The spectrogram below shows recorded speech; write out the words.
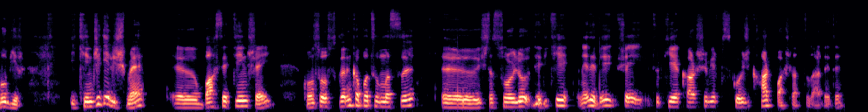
Bu bir. İkinci gelişme e, bahsettiğin şey konsoloslukların kapatılması e, işte Soylu dedi ki ne dedi şey Türkiye'ye karşı bir psikolojik harp başlattılar dedi.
